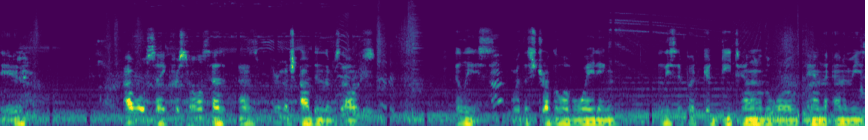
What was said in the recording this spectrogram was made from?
dude. I will say, Chris Crystallis has, has pretty much outdone themselves. At least, with the struggle of waiting. At least they put good detail into the world and the enemies.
